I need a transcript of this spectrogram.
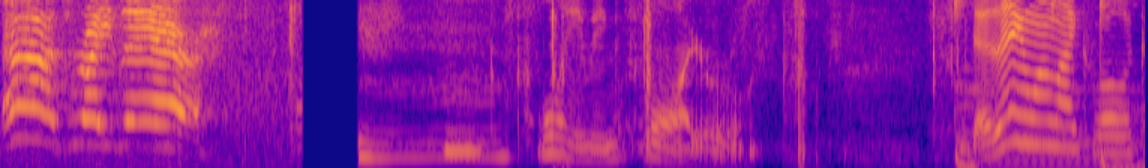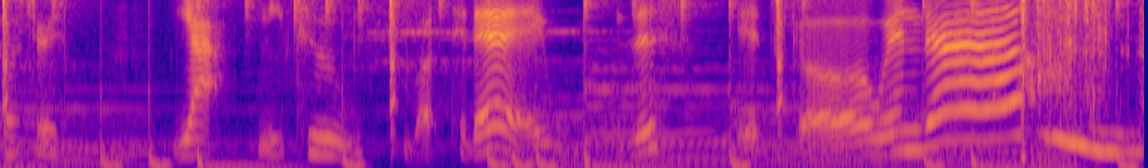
Ah, it's right there. Flaming fire. Does anyone like roller coasters? Yeah, me too. But today, this it's going down.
